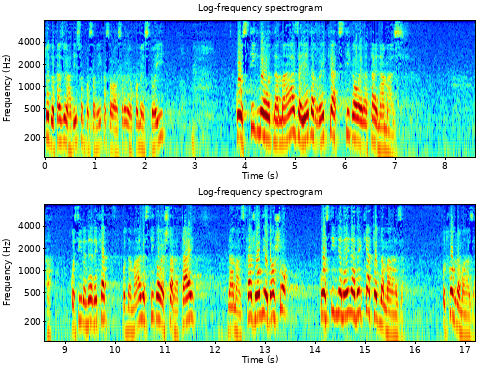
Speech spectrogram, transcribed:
To dokazuje hadisom poslanika sallallahu u kome stoji ko stigne od namaza jedan rekat stigao je na taj namaz. Ko stigne ne rekat od namaza stigao je šta na taj namaz. Kaže ovdje je došlo ko stigne na jedan rekat od namaza. Od kog namaza?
